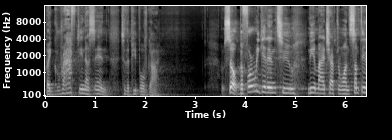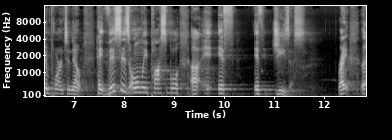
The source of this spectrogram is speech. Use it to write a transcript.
by grafting us in to the people of God. So, before we get into Nehemiah chapter 1, something important to note. Hey, this is only possible uh, if, if Jesus, right? Uh,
